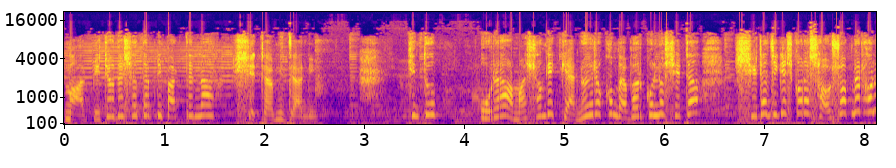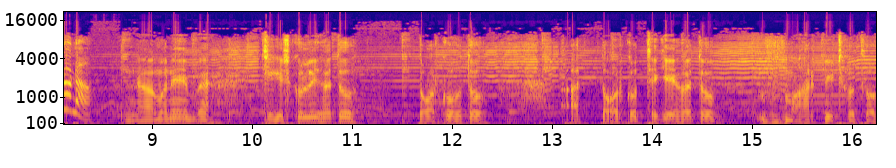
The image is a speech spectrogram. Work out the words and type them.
মারপিটে ওদের সাথে আপনি পারতেন না সেটা আমি জানি। কিন্তু ওরা আমার সঙ্গে কেন এরকম ব্যবহার করল সেটা সেটা জিজ্ঞেস করার সাহস আপনার হলো না? না মানে জিজ্ঞেস করলেই হয়তো তর্ক হতো আর তর্ক থেকে হয়তো মারপিট হতো।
